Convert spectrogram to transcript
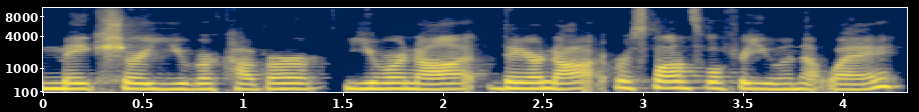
make sure you recover. You are not, they are not responsible for you in that way.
